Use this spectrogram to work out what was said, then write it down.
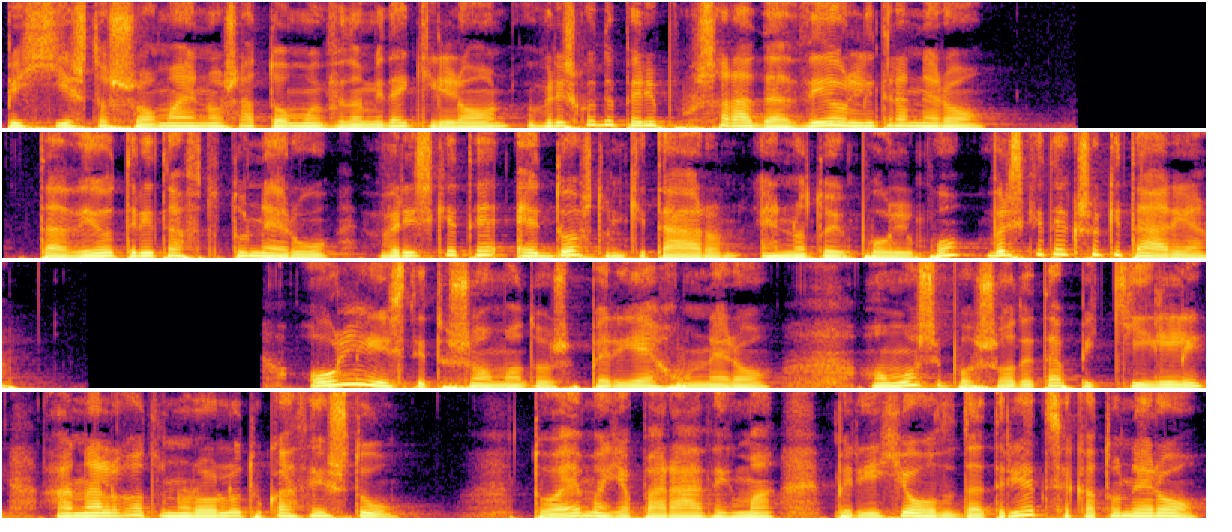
Π.χ. στο σώμα ενός ατόμου 70 κιλών βρίσκονται περίπου 42 λίτρα νερό. Τα 2 τρίτα αυτού του νερού βρίσκεται εντός των κυτάρων, ενώ το υπόλοιπο βρίσκεται έξω κυτάρια. Όλοι οι ιστοί του σώματος περιέχουν νερό, όμως η ποσότητα ποικίλει ανάλογα τον ρόλο του κάθε ιστού. Το αίμα, για παράδειγμα, περιέχει 83% νερό,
